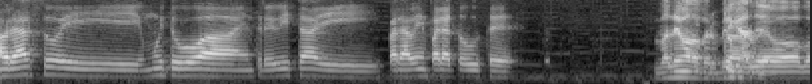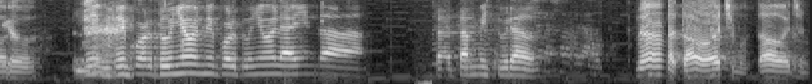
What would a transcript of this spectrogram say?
Abrazo y muy boa entrevista y parabéns para todos ustedes. Valeu, Álvaro. Obrigado. Valeu, Álvaro. Mi, mi portuñol, mi portuñol ainda está tan misturado. Não, tá ótimo, tá ótimo.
